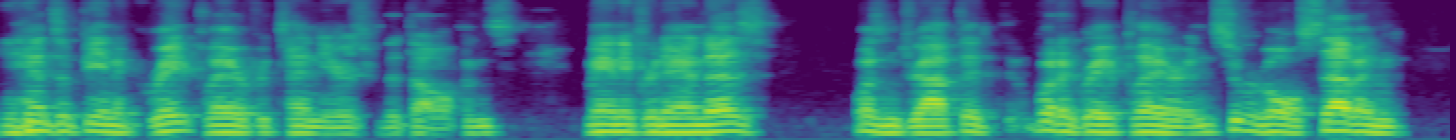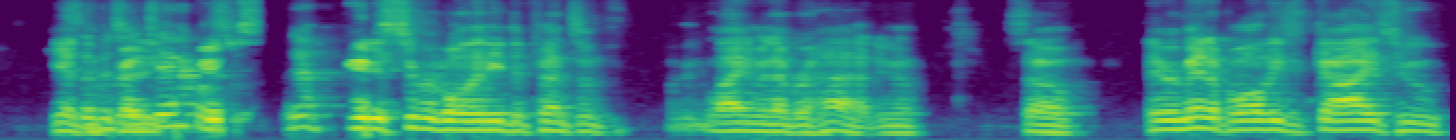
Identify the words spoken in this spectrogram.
He ends up being a great player for 10 years for the Dolphins. Manny Fernandez wasn't drafted. What a great player! In Super Bowl seven, he had the greatest, greatest, yeah. greatest Super Bowl any defensive lineman ever had. You know, so they were made up of all these guys who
